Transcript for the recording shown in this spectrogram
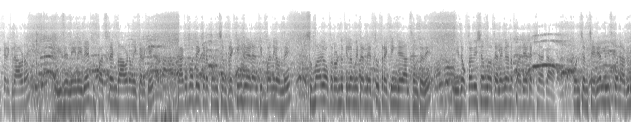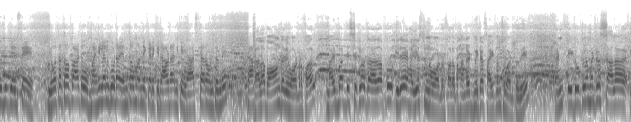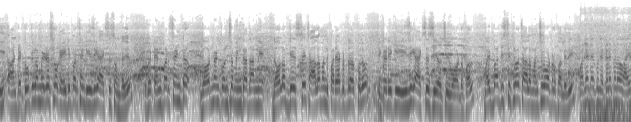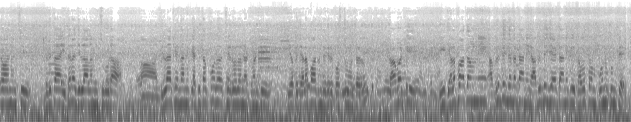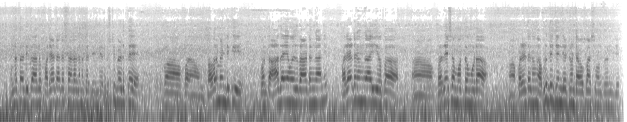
ఇక్కడికి రావడం. ఇది నేను ఇదే ఫస్ట్ టైం రావడం ఇక్కడికి. కాకపోతే ఇక్కడ కొంచెం ట్రెక్కింగ్ చేయడానికి ఇబ్బందిగా ఉంది. సుమారు ఒక రెండు కిలోమీటర్ల ఎత్తు ట్రెక్కింగ్ చేయాల్సి ఉంటుంది. ఇది ఒక్క విషయంలో తెలంగాణ పర్యాటక శాఖ కొంచెం చర్యలు తీసుకొని అభివృద్ధి చేస్తే యువతతో పాటు మహిళలు కూడా ఎంతో మంది ఇక్కడికి రావడానికి ఆస్కారం ఉంటుంది. చాలా బాగుంటుంది వాటర్ ఫాల్ మహిబాద్ డిస్టిక్లో దాదాపు ఇదే హైయెస్ట్ ఉన్న వాటర్ ఫాల్ ఒక హండ్రెడ్ మీటర్స్ హైట్ నుంచి పడుతుంది. అండ్ ఈ టూ కిలోమీటర్స్ చాలా ఈ- అంటే టూ కిలోమీటర్స్లో ఒక ఎయిటీ పర్సెంట్ ఈజీగా యాక్సెస్ ఉంటుంది. ఒక టెన్ పర్సెంట్ గవర్నమెంట్ కొంచెం ఇంకా దాన్ని డెవలప్ చేస్తే చాలా మంది పర్యాటకులు ఇక్కడికి ఈజీగా యాక్సెస్ చేయవచ్చు ఈ వాటర్ ఫాల్ మైబాద్ చాలా మంచి వాటర్ ఫాల్ ఇది. పర్యాటకులు ఎక్కడెక్కడో హైదరాబాద్ నుంచి మిగతా ఇతర జిల్లాల నుంచి కూడా జిల్లా కేంద్రానికి అతి తక్కువ చెరువులు ఉన్నటువంటి ఈ యొక్క జలపాతం దగ్గరికి వస్తూ ఉంటారు. కాబట్టి ఈ జలపాతంని అభివృద్ధి చెందడానికి అభివృద్ధి చేయడానికి ప్రభుత్వం పూనుకుంటే ఉన్నతాధికారులు పర్యాటక శాఖ కనుక దీన్ని దృష్టి పెడితే గవర్నమెంట్కి కొంత ఆదాయం అది రావడం కానీ పర్యాటకంగా ఈ యొక్క ప్రదేశం మొత్తం కూడా పర్యాటకంగా అభివృద్ధి చెందేటువంటి అవకాశం ఉంటుందని చెప్పి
